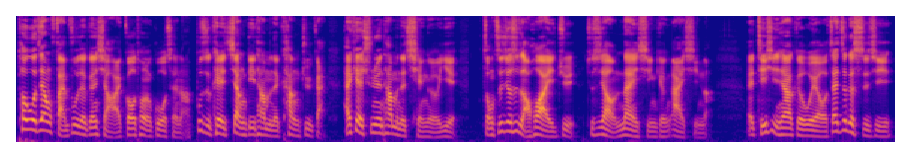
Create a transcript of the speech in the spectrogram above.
透过这样反复的跟小孩沟通的过程啊，不只可以降低他们的抗拒感，还可以训练他们的前额叶。总之就是老话一句，就是要有耐心跟爱心呐。哎，提醒一下各位哦，在这个时期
